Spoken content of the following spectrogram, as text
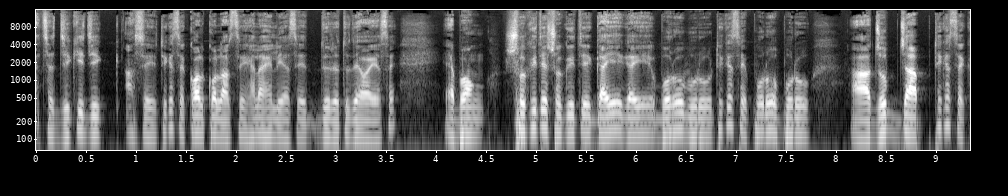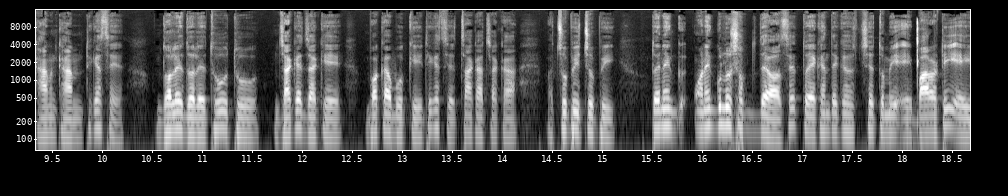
আচ্ছা জিকি জিক আছে, ঠিক আছে? কল কল আছে, হেলাহেলি আছে দূরত্ব দেওয়া আছে। এবং সখিতে সখিতে, গায়ে গায়ে বড়ো বড়ো, ঠিক আছে? পুরো পুরো জুপ জাপ, ঠিক আছে? খান খান, ঠিক আছে? দলে দলে থু থু, জাকে জাকে বকাবকি ঠিক আছে? চাকা চাকা বা চুপি চুপি। তো অনেক, অনেকগুলো শব্দ দেওয়া আছে। তো এখান থেকে হচ্ছে তুমি এই বারোটি, এই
